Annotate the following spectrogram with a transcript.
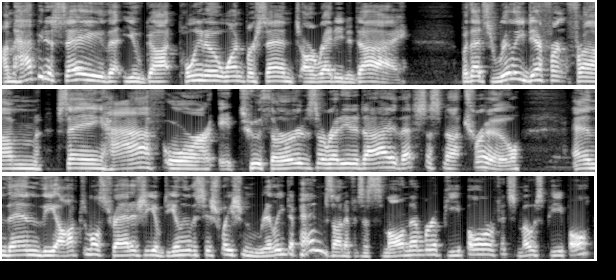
I'm happy to say that you've got 0.01% are ready to die. But that's really different from saying half or two thirds are ready to die. That's just not true. And then the optimal strategy of dealing with the situation really depends on if it's a small number of people or if it's most people.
